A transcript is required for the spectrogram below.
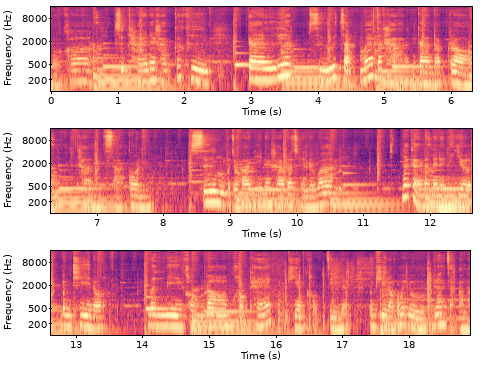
หัวข้อสุดท้ายนะครับก็คือ การเลือกซื้อจากมาตรฐานการรับรองทางสากล ซึ่งปัจจุบันนี้นะครับเราจะเห็นเลยว่าหน้ากากอนามัยมีเยอะบางทีเนาะมันมีของปลอมของแท้ของเทียมของจริงเนี่ยบางทีเราก็ไม่รู้เรื่องจากอะไร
